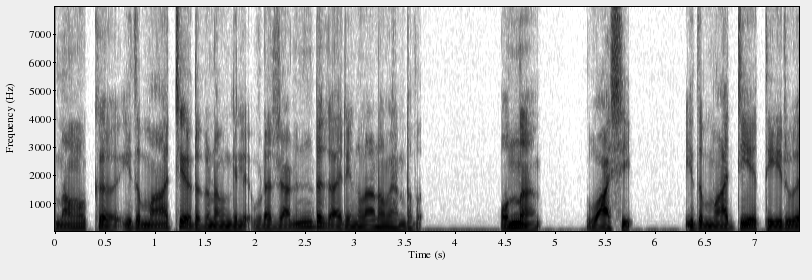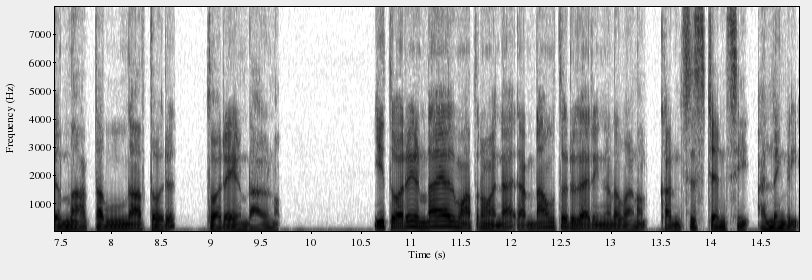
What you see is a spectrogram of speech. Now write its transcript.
നമുക്ക് ഇത് മാറ്റിയെടുക്കണമെങ്കിൽ ഇവിടെ രണ്ട് കാര്യങ്ങളാണ് വേണ്ടത്. ഒന്ന് വാശി. ഇത് മാറ്റിയേ തീരൂ എന്ന അടങ്ങാത്ത ഒരു ത്വരയുണ്ടാകണം. ഈ ത്വര ഉണ്ടായാൽ മാത്രമല്ല രണ്ടാമത്തെ ഒരു കാര്യം കൂടെ വേണം കൺസിസ്റ്റൻസി അല്ലെങ്കിൽ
